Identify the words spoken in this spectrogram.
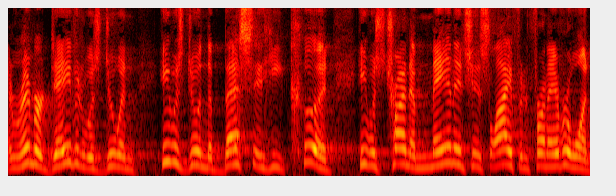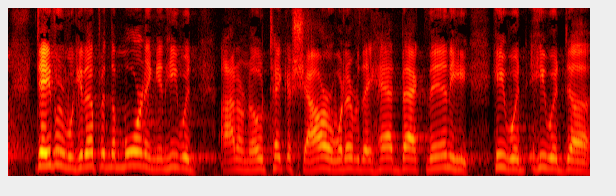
And remember, David was doing, he was doing the best that he could. He was trying to manage his life in front of everyone. David would get up in the morning and he would, I don't know, take a shower or whatever they had back then. He, he would, he would uh,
